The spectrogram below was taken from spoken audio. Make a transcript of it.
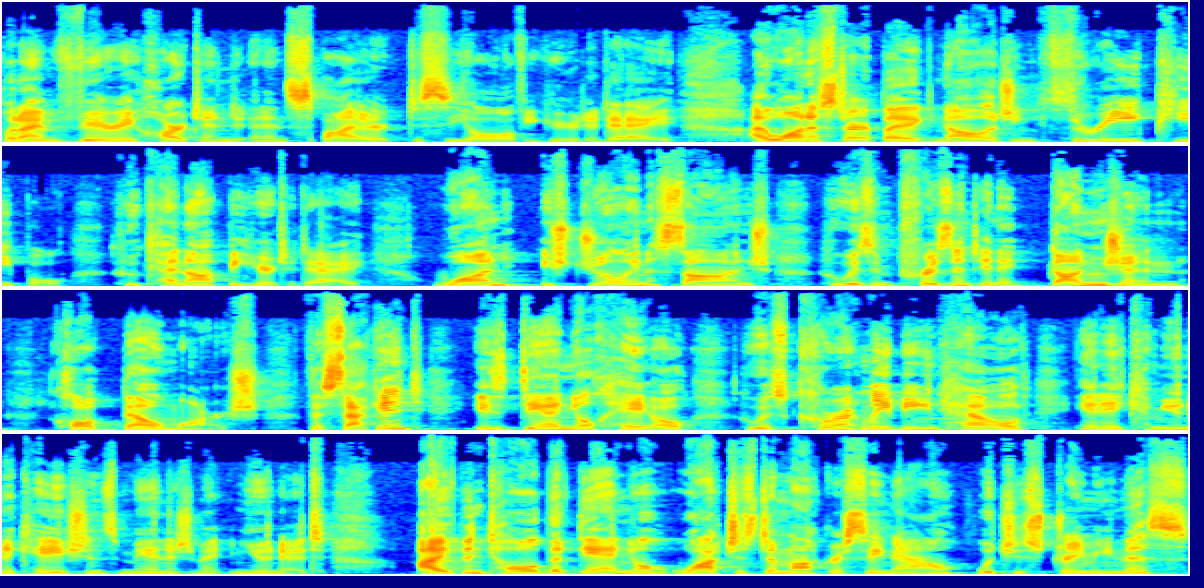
but I'm very heartened and inspired to see all of you here today. I want to start by acknowledging three people who cannot be here today. One is Julian Assange, who is imprisoned in a dungeon called Belmarsh. The second is Daniel Hale, who is currently being held in a communications management unit. I've been told that Daniel watches Democracy Now!, which is streaming this.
